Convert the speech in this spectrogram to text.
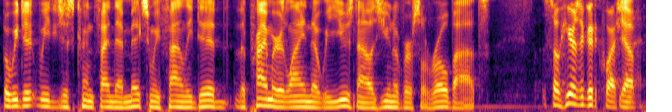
but we did we just couldn't find that mix, and we finally did. The primary line that we use now is Universal Robots. So here's a good question. Yep.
